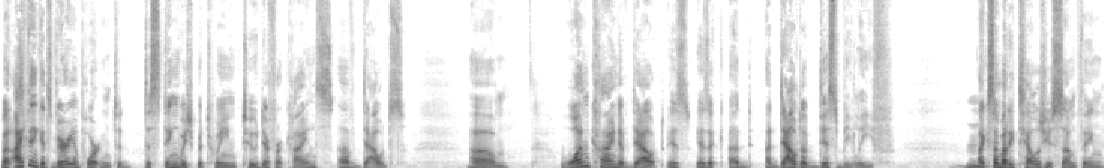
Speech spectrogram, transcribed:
But I think it's very important to distinguish between two different kinds of doubts. Um, one kind of doubt is is a, a, a doubt of disbelief. Mm. Like somebody tells you something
